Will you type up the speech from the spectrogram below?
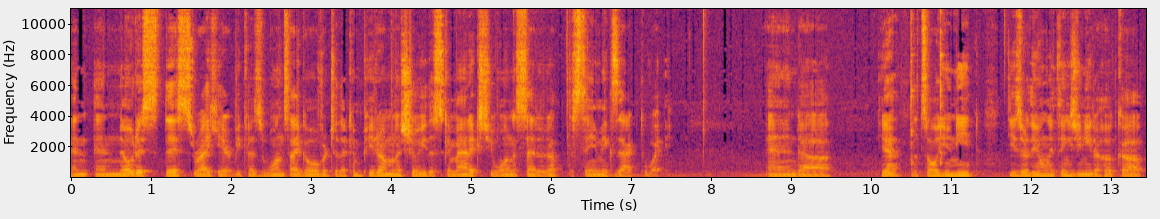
and and notice this right here because once I go over to the computer I'm going to show you the schematics. You want to set it up the same exact way. And uh, yeah that's all you need. These are the only things you need to hook up.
